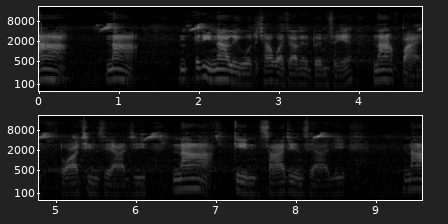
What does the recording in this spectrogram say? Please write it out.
နာနာအဲ့ဒီနာလေးကိုတခြားဝါကြလေးနဲ့တွေ့မှဆိုရင်နာပိုင်သွားခြင်းဆရာကြီးနာกินစားခြင်းဆရာကြီး နာ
